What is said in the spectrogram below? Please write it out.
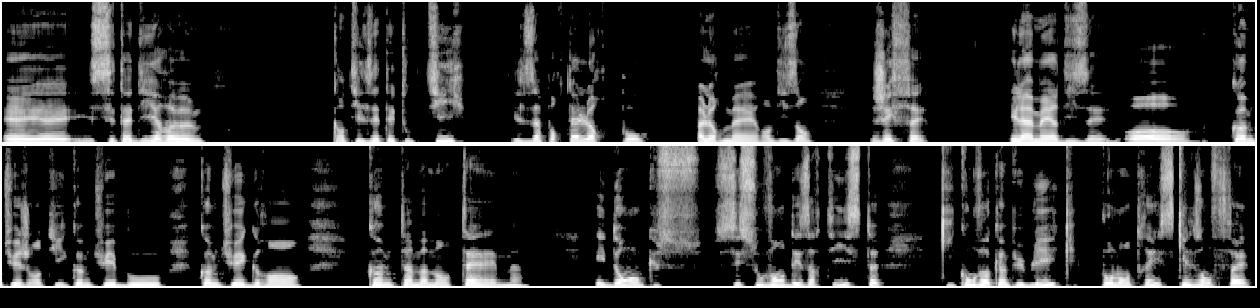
C'est-à-dire, quand ils étaient tout petits, ils apportaient leur peau à leur mère en disant J'ai fait. Et la mère disait Oh, comme tu es gentil, comme tu es beau, comme tu es grand, comme ta maman t'aime. Et donc, c'est souvent des artistes qui convoquent un public pour montrer ce qu'ils ont fait.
